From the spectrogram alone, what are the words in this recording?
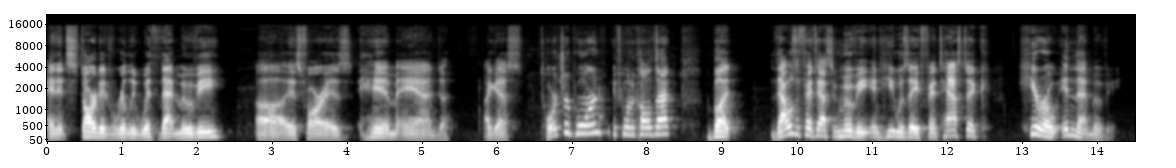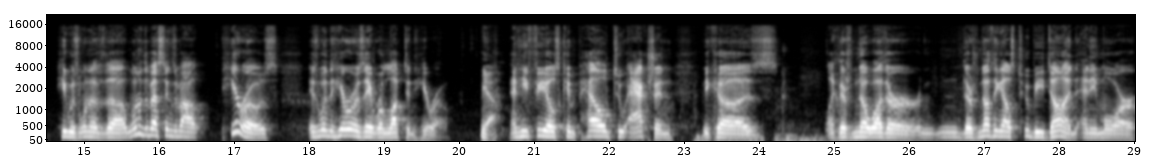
and it started really with that movie, uh, as far as him and I guess torture porn, if you want to call it that. But that was a fantastic movie, and he was a fantastic hero in that movie he was one of the one of the best things about heroes is when the hero is a reluctant hero Yeah. and he feels compelled to action because like there's no other there's nothing else to be done anymore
